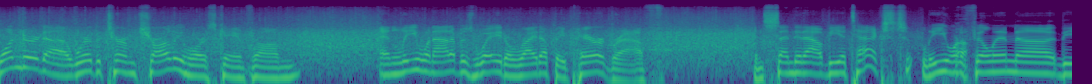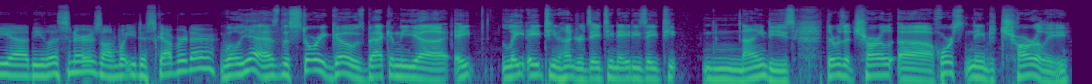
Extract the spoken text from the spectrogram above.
wondered uh, where the term Charlie horse came from, and Lee went out of his way to write up a paragraph and send it out via text. Lee, you want to fill in uh, the uh, the listeners on what you discovered there? Well, yeah. As the story goes, back in the uh, eight, late 1800s, 1880s, 18. 90s, there was a Char- uh, horse named Charlie,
